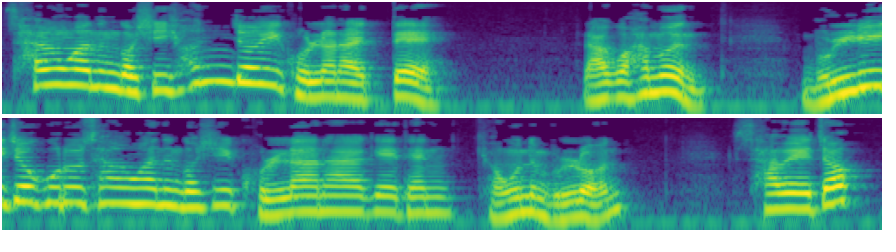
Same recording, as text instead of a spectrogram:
사용하는 것이 현저히 곤란할 때 라고 함은 물리적으로 사용하는 것이 곤란하게 된 경우는 물론 사회적,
